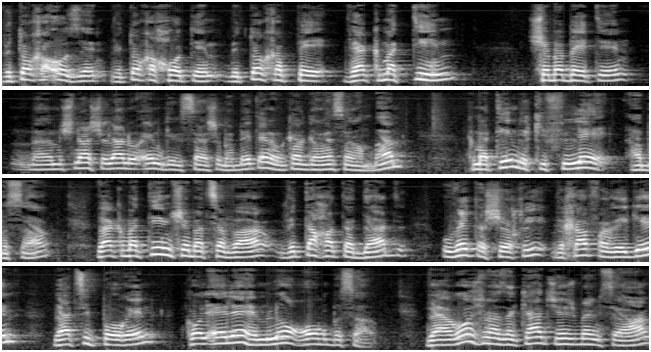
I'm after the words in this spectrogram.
ותוך האוזן, ותוך החותם, ותוך הפה, והקמטים שבבטן, במשנה שלנו אין גרסה שבבטן, אבל כך גרס הרמב"ם, קמטים וכפלי הבשר, והקמטים שבצוואר, ותחת הדד, ובית השחי, וכף הרגל, והציפורן, כל אלה הם לא עור בשר. והראש והזקן שיש בהם שיער,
